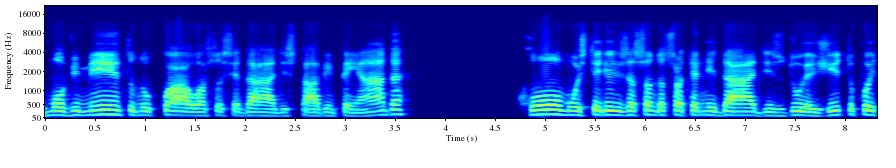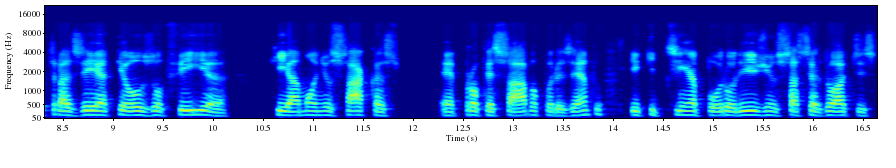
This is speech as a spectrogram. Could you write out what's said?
movimento no qual a sociedade estava empenhada, como a esterilização das fraternidades do Egito, foi trazer a teosofia que Amônio Sacas é, professava, por exemplo, e que tinha por origem os sacerdotes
